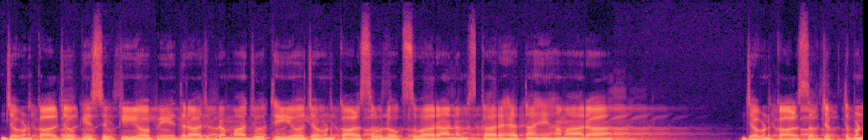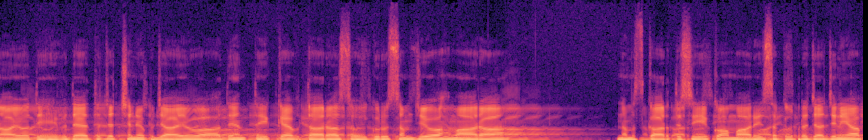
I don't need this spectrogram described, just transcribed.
ਜਵਨ ਕਾਲ ਜੋਗੀ ਸਿਵ ਕੀਓ ਭੇਦ ਰਾਜ ਬ੍ਰਹਮਾ ਜੋਤੀਓ ਜਵਨ ਕਾਲ ਸਭ ਲੋਕ ਸਵਾਰਾ ਨਮਸਕਾਰ ਹੈ ਤਾਹੇ ਹਮਾਰਾ ਜਵਨ ਕਾਲ ਸਭ ਜਗਤ ਬਣਾਇਓ ਦੇਵ ਦੈਤ ਜਛਨ ਉਪਜਾਇਓ ਆਦਿ ਅੰਤ ਏਕ ਅਵਤਾਰਾ ਸੋਈ ਗੁਰੂ ਸਮਝਿਓ ਨਮਸਕਾਰ ਤਿਸੇ ਕੋ ਮਾਰੇ ਸਕਲ ਪ੍ਰਜਾ ਜਿਨੇ ਆਪ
